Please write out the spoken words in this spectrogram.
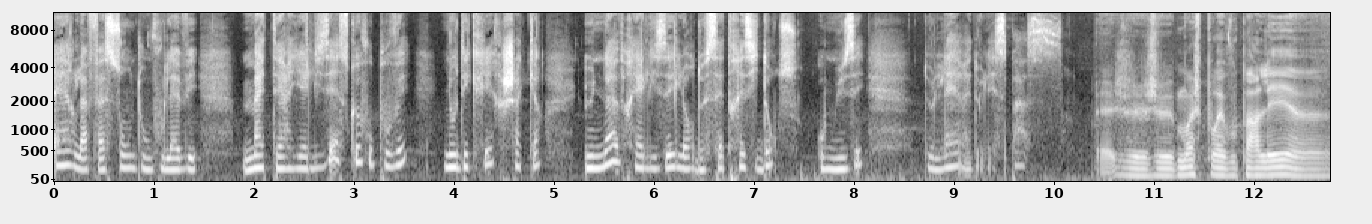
air, la façon dont vous l'avez matérialisée, est-ce que vous pouvez nous décrire chacun une œuvre réalisée lors de cette résidence au musée de l'air et de l'espace? Je, moi, je pourrais vous parler euh,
